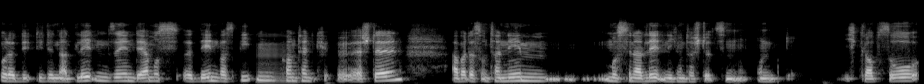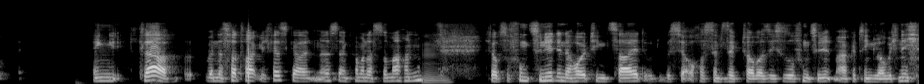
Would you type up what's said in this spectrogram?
oder die, die den Athleten sehen, der muss äh, denen was bieten, mhm. Content äh, erstellen, aber das Unternehmen muss den Athleten nicht unterstützen. Und ich glaube, so eng, klar, wenn das vertraglich festgehalten ist, dann kann man das so machen. Mhm. Ich glaube, so funktioniert in der heutigen Zeit, du bist ja auch aus dem Sektor, aber so funktioniert Marketing, glaube ich, nicht.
